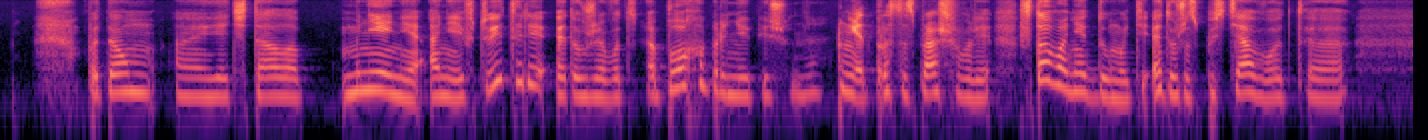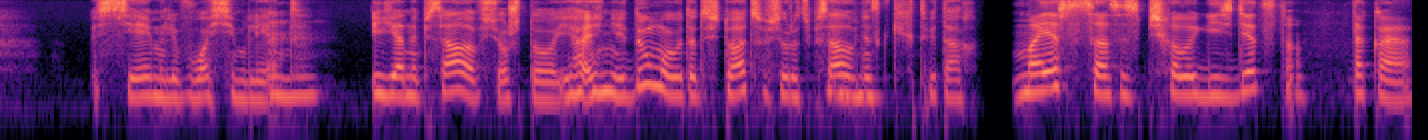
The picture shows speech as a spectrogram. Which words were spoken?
потом э, я читала мнение о ней в Твиттере. Это уже вот... А плохо про нее пишут, да? Нет, просто спрашивали, что вы о ней думаете? Это уже спустя вот э, 7 или 8 лет. И я написала все, что я о ней думаю, вот эту ситуацию все расписала в нескольких твитах. Моя ассоциация с психологией с детства такая.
